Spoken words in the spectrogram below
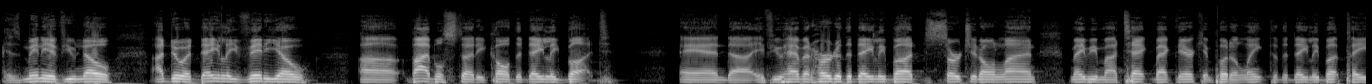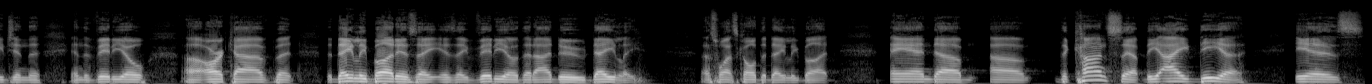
as many of you know, I do a daily video uh, Bible study called The Daily But. And uh, if you haven't heard of the Daily But, search it online. Maybe my tech back there can put a link to the Daily But page in the in the video uh, archive. But the Daily But is a is a video that I do daily. That's why it's called the Daily But. And um, uh, the concept, the idea, is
